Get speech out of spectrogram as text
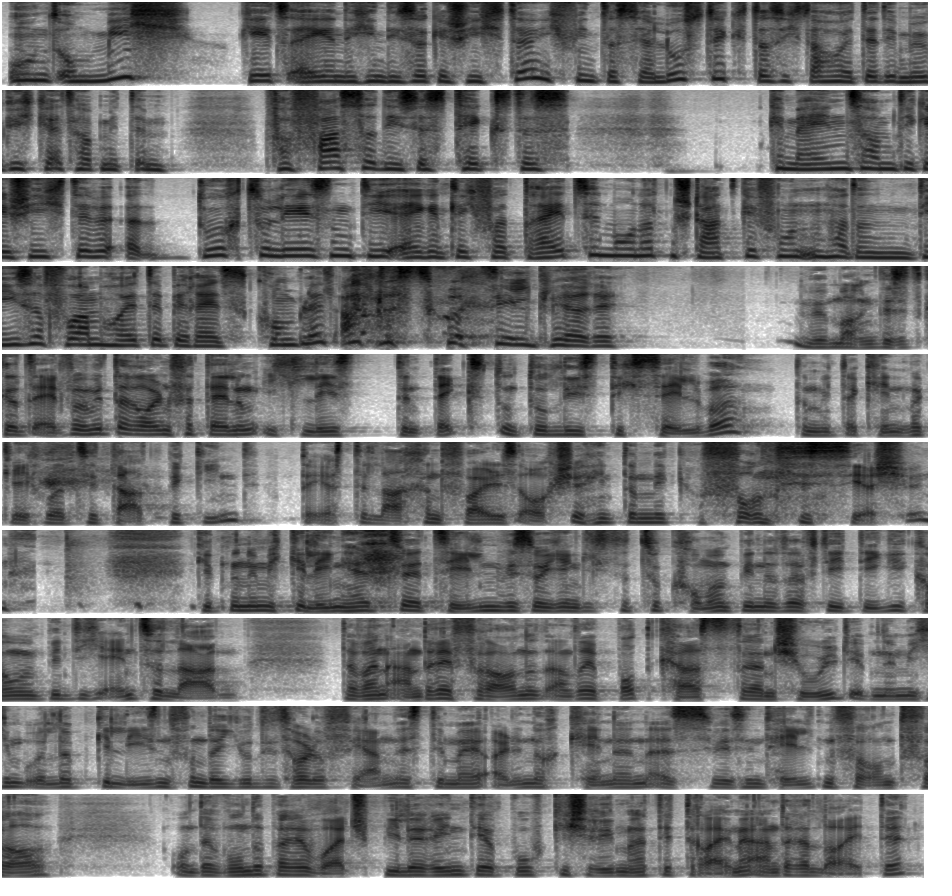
und um mich geht es eigentlich in dieser Geschichte. Ich finde das sehr lustig, dass ich da heute die Möglichkeit habe, mit dem Verfasser dieses Textes gemeinsam die Geschichte äh, durchzulesen, die eigentlich vor 13 Monaten stattgefunden hat und in dieser Form heute bereits komplett anders zu erzählt wäre. Wir machen das jetzt ganz einfach mit der Rollenverteilung. Ich lese den Text und du liest dich selber. Damit erkennt man gleich, wo ein Zitat beginnt. Der erste Lachanfall ist auch schon hinter dem Mikrofon. Das ist sehr schön. Gibt mir nämlich Gelegenheit zu erzählen, wieso ich eigentlich dazu gekommen bin oder auf die Idee gekommen bin, dich einzuladen. Da waren andere Frauen und andere Podcasts daran schuld. Ich habe nämlich im Urlaub gelesen von der Judith Holofernes, die wir ja alle noch kennen als Wir sind Helden Frontfrau und eine wunderbare Wortspielerin, die ein Buch geschrieben hat, Die Träume anderer Leute.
